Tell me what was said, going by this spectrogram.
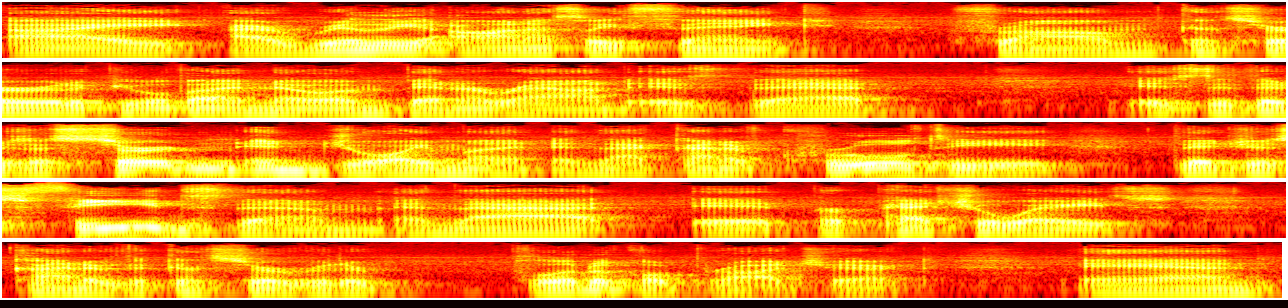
I I really honestly think from conservative people that I know and been around is that is that there's a certain enjoyment in that kind of cruelty that just feeds them, and that it perpetuates kind of the conservative political project, and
